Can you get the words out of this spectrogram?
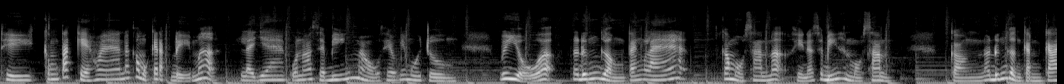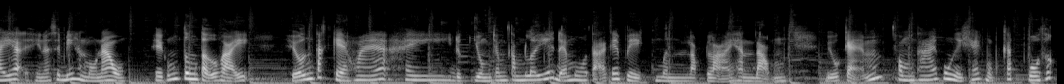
Thì công tắc kè hoa nó có một cái đặc điểm á, là da của nó sẽ biến màu theo cái môi trường. Ví dụ á, nó đứng gần tán lá có màu xanh á, thì nó sẽ biến thành màu xanh. Còn nó đứng gần cành cây á, thì nó sẽ biến thành màu nâu. Thì cũng tương tự vậy hiệu ứng tắc kè hoa hay được dùng trong tâm lý để mô tả cái việc mình lặp lại hành động biểu cảm phong thái của người khác một cách vô thức.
